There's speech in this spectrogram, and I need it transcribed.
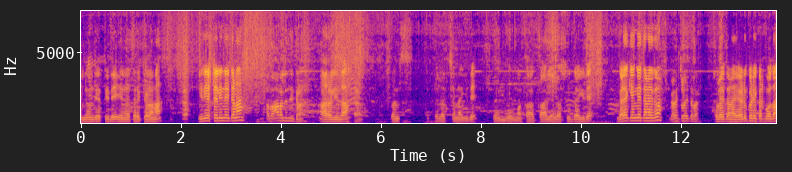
ಇನ್ನೊಂದು ಎತ್ತಿದೆ ಏನೋ ಹೇಳ್ತಾರೆ ಕೇಳೋಣ. ಇದು ಎಷ್ಟಲ್ಲಿಂದ ಐತಣ್ಣ? ಅದು ಆರಲ್ಲಿಂದ ಐತಣ ಆರಲ್ಲಿಂದ? ಫ್ರೆಂಡ್ಸ್ ಎಲ್ಲ ಚೆನ್ನಾಗಿದೆ. ಕೊಂಬು ಮಕ ಕಾಲೆಲ್ಲ ಶುದ್ಧಾಗಿದೆ ಗಳಕ್ಕೆ ಹೆಂಗೈತಣ್ಣ ಇದು? ಬೆಳಗ್ಗೆ ಚಲೋ ಐತಲ್ಲ. ಚಲೋ ಐತಣ್ಣ ಎರಡು ಕಡೆ ಕಟ್ಬೋದಾ?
